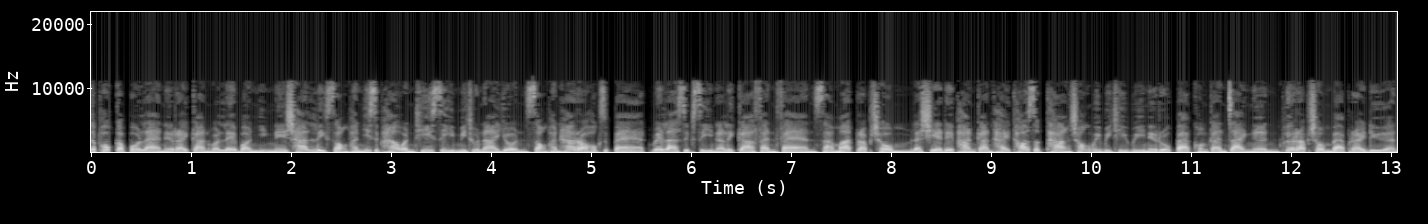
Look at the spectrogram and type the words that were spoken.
จะพบกับโปแลนด์ในรายการวอลเลย์บอลหญิงเนชั่นลีก 2025 วันที่ 4 มิถุนายน 2568 เวลา 14 นาฬิกาแฟนๆ สามารถรับชม และเชียร์ได้ผ่านการถ่ายทอดสดทางช่อง VBTV ในรูปแบบของการจ่ายเงิน เพื่อรับชมแบบรายเดือน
